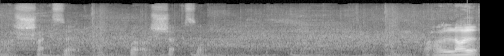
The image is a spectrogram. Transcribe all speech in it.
Oh, scheiße. Oh, scheiße. Oh, lol.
